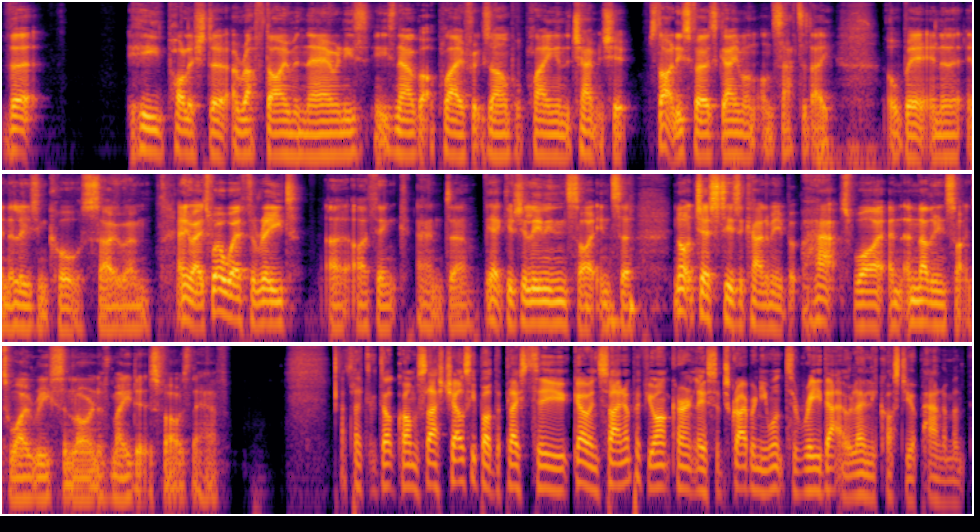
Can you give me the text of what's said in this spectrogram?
that he polished a, a, rough diamond there, and he's he's now got a player, for example, playing in the championship. Started his first game on, on Saturday, albeit in a in a losing course. So um, anyway, it's well worth the read, uh, I think, and uh, yeah, it gives you a leading insight into not just his academy, but perhaps why and another insight into why Reece and Lauren have made it as far as they have. Athletic.com slash Chelsea pod, the place to go and sign up if you aren't currently a subscriber and you want to read that. It will only cost you a pound a month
